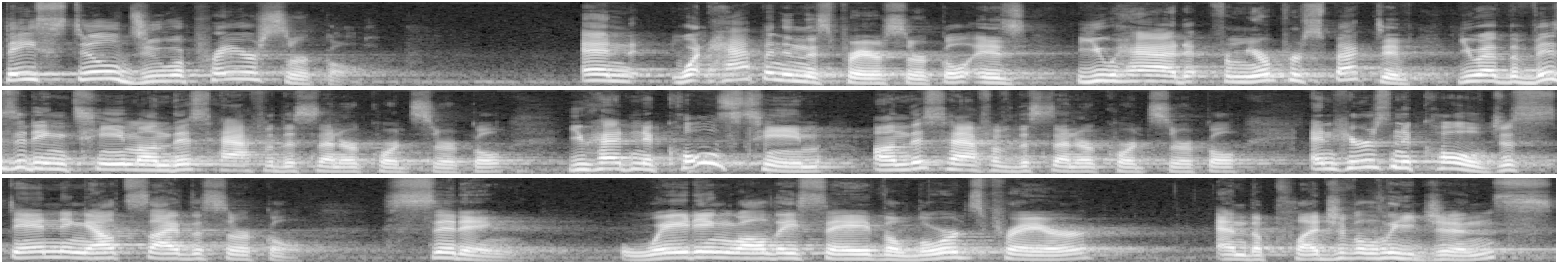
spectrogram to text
they still do a prayer circle. And what happened in this prayer circle is you had, from your perspective, you had the visiting team on this half of the center court circle, you had Nicole's team on this half of the center court circle, and here's Nicole just standing outside the circle, sitting, waiting while they say the Lord's Prayer and the Pledge of Allegiance,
